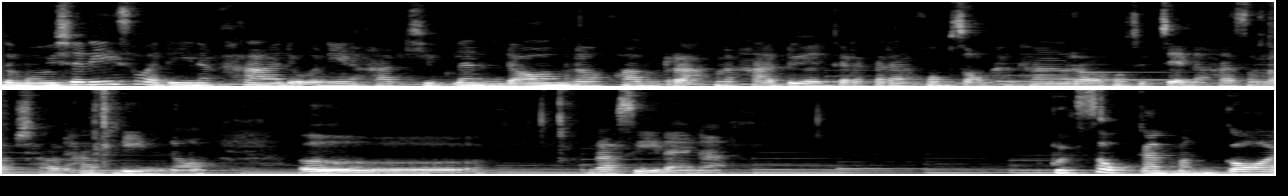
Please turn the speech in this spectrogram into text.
The m o v i s h a r y สวัสดีนะคะ เดี๋ยววันนี้นะคะคลิปแรนดอมเนาะความรักนะคะ เดือนกรกฎาคม 2567 นะคะสำหรับชาวธาตุดินเนาะเออราศีอะไรนะพฤกษภกันมังกร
